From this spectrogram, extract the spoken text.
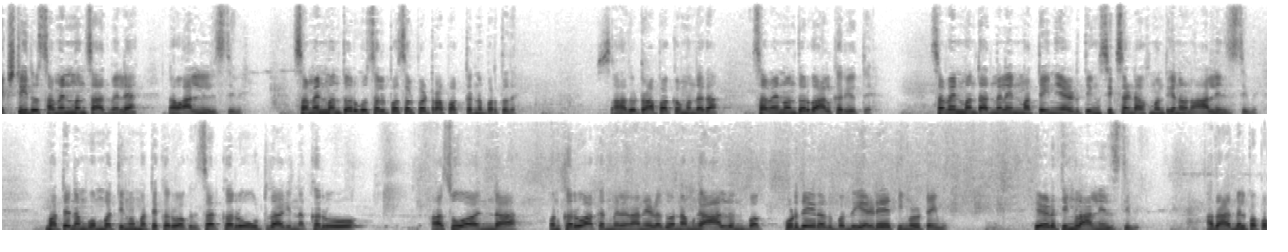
ನೆಕ್ಸ್ಟ್ ಇದು ಸೆವೆನ್ ಮಂತ್ಸ್ ಆದಮೇಲೆ ನಾವು ಹಾಲು ನಿಲ್ಲಿಸ್ತೀವಿ. ಸೆವೆನ್ ಮಂತ್ವರೆಗೂ ಸ್ವಲ್ಪ ಸ್ವಲ್ಪ ಡ್ರಾಪ್ ಆಗ್ತಾನೆ ಬರ್ತದೆ. ಅದು ಡ್ರಾಪ್ ಹಾಕೊಂಬಂದಾಗ ಸೆವೆನ್ ಮಂತ್ವರೆಗೂ ಹಾಲು ಕರಿಯುತ್ತೆ. ಸೆವೆನ್ ಮಂತ್ ಆದಮೇಲೆ ಇನ್ನು ಮತ್ತೆ ಇನ್ನು ಎರಡು ತಿಂಗ್ ಸಿಕ್ಸ್ ಆ್ಯಂಡ್ ಹಾಫ್ ಮಂತ್ಗೆ ನಾವು ಹಾಲು ನಿಲ್ಲಿಸ್ತೀವಿ. ಮತ್ತೆ ನಮ್ಗೆ ಒಂಬತ್ತು ತಿಂಗಳು ಮತ್ತೆ ಕರು ಹಾಕುತ್ತೆ. ಸರ್, ಕರು ಹುಟ್ಟಿದಾಗಿಂದ ಕರು ಹಸುವಿಂದ ಒಂದು ಕರು ಹಾಕಿದ್ಮೇಲೆ ನಾನು ಹೇಳೋದು, ನಮಗೆ ಹಾಲು ಬ, ಕೊಡದೇ ಇರೋದು ಬಂದು ಎರಡೇ ತಿಂಗಳು ಟೈಮು ಎರಡು ತಿಂಗಳು ಹಾಲು ನಿಲ್ಲಿಸ್ತೀವಿ. ಅದಾದಮೇಲೆ ಪಾಪ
